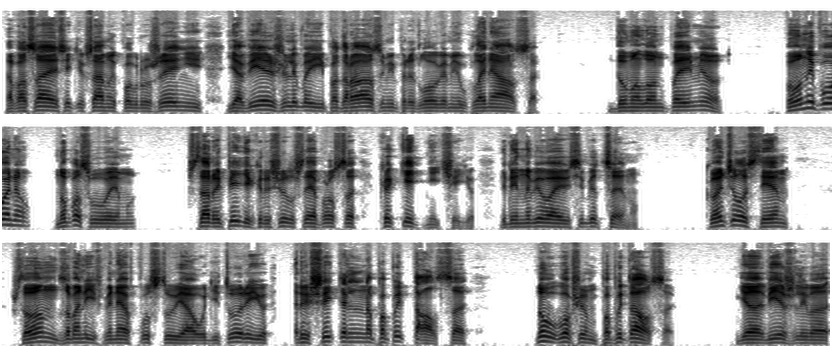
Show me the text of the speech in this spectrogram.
опасаясь этих самых погружений, я вежливо и под разными предлогами уклонялся. Думал, он поймет. Он и понял, но по-своему. Старый педик решил, что я просто кокетничаю или набиваю себе цену. Кончилось тем, что он, заманив меня в пустую аудиторию, решительно попытался. Ну, в общем, попытался. Я вежливо,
